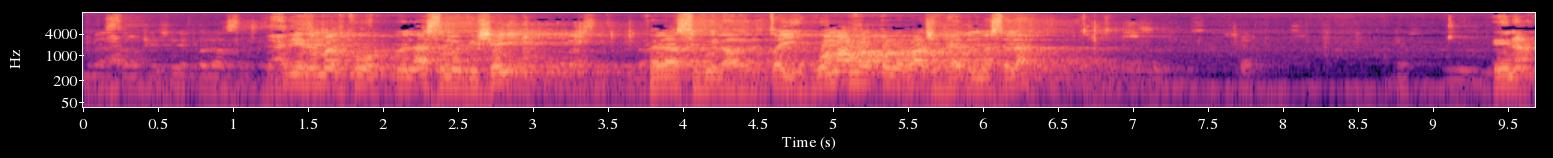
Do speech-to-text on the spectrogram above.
من أسلم في شيء فلا الحديث المذكور من أسلم في شيء فلا يصف إلى غيره طيب وما هو القول الراجح في هذه المسألة؟ اي نعم.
